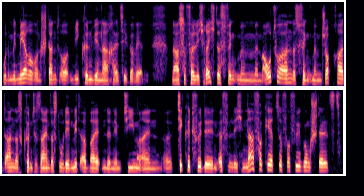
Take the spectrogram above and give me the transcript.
oder mit mehreren Standorten, wie können wir nachhaltiger werden? Da hast du völlig recht, das fängt mit, mit dem Auto an, das fängt mit dem Jobrad an. Das könnte sein, dass du den Mitarbeitenden im Team ein äh, Ticket für den öffentlichen Nahverkehr zur Verfügung stellst.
